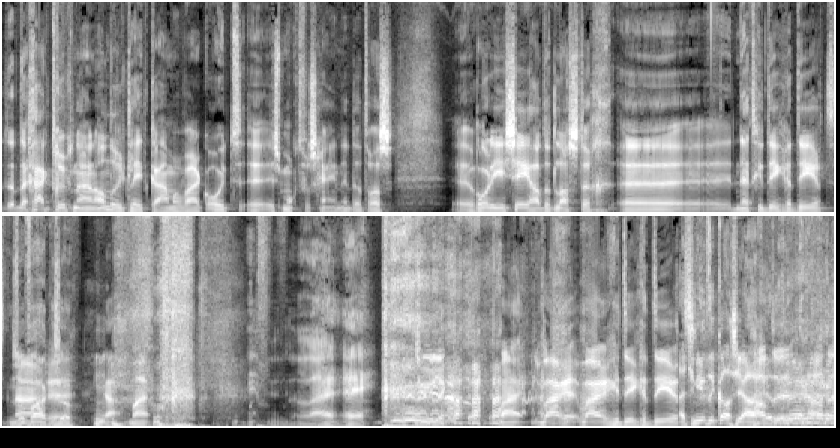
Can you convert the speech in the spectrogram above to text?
dan ga ik terug naar een andere kleedkamer waar ik ooit eh, eens mocht verschijnen. Dat was. eh Rode JC had het lastig, eh, net gedegradeerd. naar, vaker eh, zo. Ja, maar. Hé, tuurlijk. maar waren, waren gedegradeerd. Had je niet op de kast jagen? Hadden, hadden,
